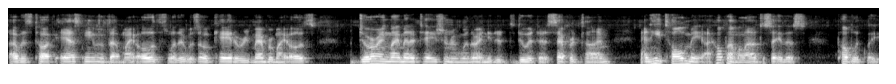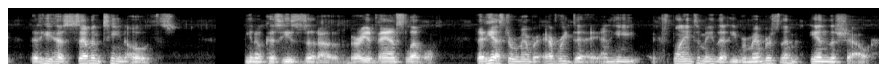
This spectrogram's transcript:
I was talk asking him about my oaths, whether it was okay to remember my oaths during my meditation or whether I needed to do it at a separate time. And he told me, I hope I'm allowed to say this publicly, that he has 17 oaths, you know, because he's at a very advanced level, that he has to remember every day. And he explained to me that he remembers them in the shower.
